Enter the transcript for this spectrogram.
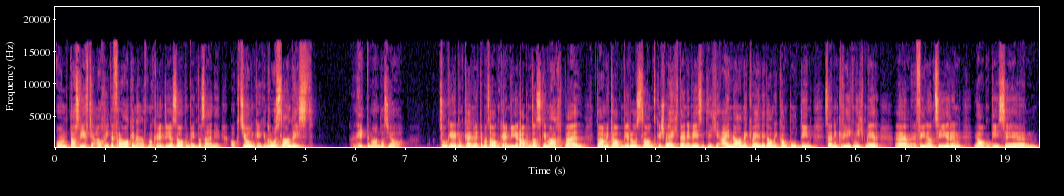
Und das wirft ja auch wieder Fragen auf. Man könnte ja sagen, wenn das eine Aktion gegen Russland ist, dann hätte man das ja zugeben können, hätte man sagen können, wir haben das gemacht, weil damit haben wir Russland geschwächt, eine wesentliche Einnahmequelle, damit kann Putin seinen Krieg nicht mehr ähm, finanzieren. Wir haben diese ähm,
